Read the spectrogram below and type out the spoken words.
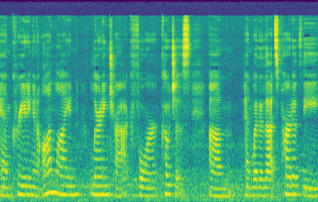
and creating an online learning track for coaches, um, and whether that's part of the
